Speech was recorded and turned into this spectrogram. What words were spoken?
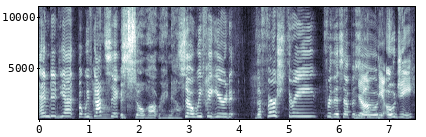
ended yet, but we've got six. It's so hot right now. So we figured the first three for this episode, Yeah, the OG.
